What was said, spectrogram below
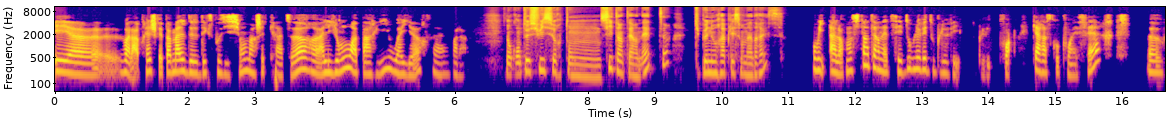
Et euh, voilà, après je fais pas mal d'expositions, marché de créateurs à Lyon, à Paris ou ailleurs. voilà. Donc on te suit sur ton site internet. Tu peux nous rappeler son adresse? Oui, alors mon site internet c'est www.carasco.fr. Euh, vous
